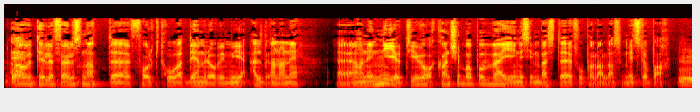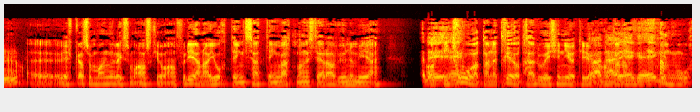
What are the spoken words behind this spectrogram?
Det- Av og til er følelsen at eh, folk tror at Demidov er mye eldre enn han er. Eh, han er 29 år, kanskje bare på vei inn i sin beste fotballalder som midtstopper. Eh, virker som mange liksom avskriver han fordi han har gjort ting, sett ting, vært mange steder, vunnet mye. Det- At de jeg- tror at han er 33 og ikke 29. Ja, han nei, kan jeg- jeg- ha fem år.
